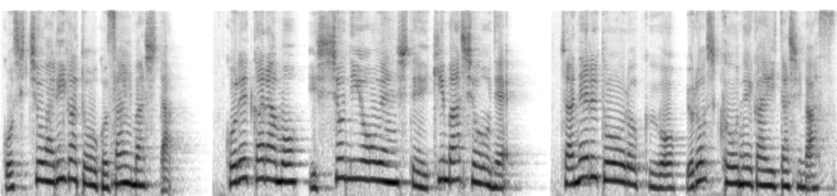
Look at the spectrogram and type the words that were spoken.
ご視聴ありがとうございました。これからも一緒に応援していきましょうね。チャンネル登録をよろしくお願いいたします。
